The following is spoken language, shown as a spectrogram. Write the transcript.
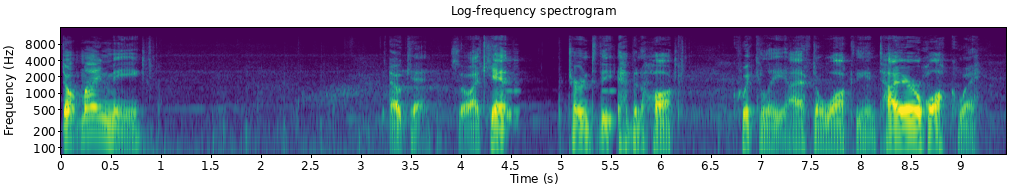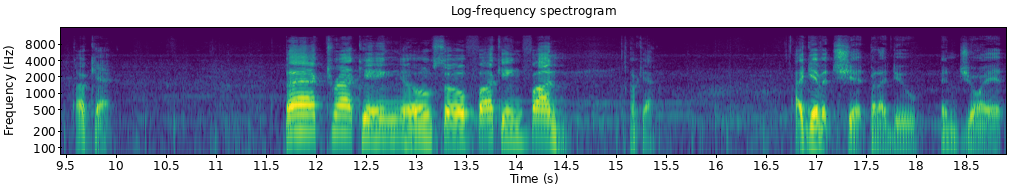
don't mind me. Okay, so I can't turn to the Ebon Hawk quickly. I have to walk the entire walkway. Okay. Backtracking, oh so fucking fun. Okay. I give it shit, but I do enjoy it.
